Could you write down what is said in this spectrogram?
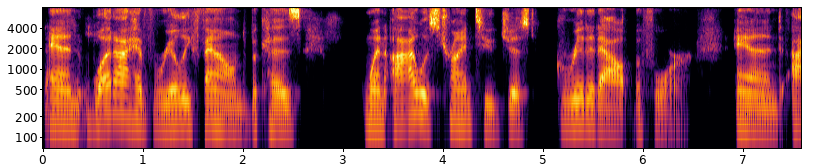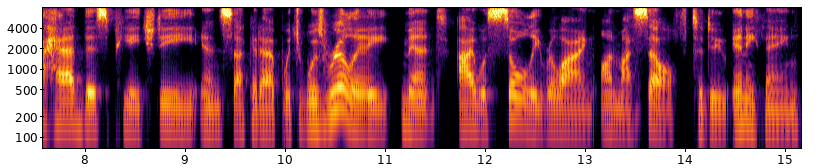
And what I have really found, because when I was trying to just grit it out before, and I had this PhD in Suck It Up, which was really meant I was solely relying on myself to do anything.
